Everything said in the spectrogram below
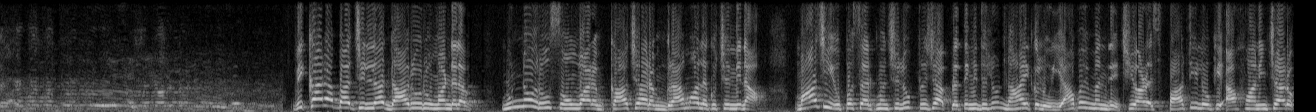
ఐక్యమత్యం కొరకు కార్యక్రమం వికారాబాద్ జిల్లా దారూరు మండలం మున్నూరు సోమవారం కాచారం గ్రామాలకు చెందిన మాజీ ఉప సర్పంచులు ప్రజా ప్రతినిధులు నాయకులు యాభై మంది టీఆర్ఎస్ పార్టీలోకి ఆహ్వానించారు.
